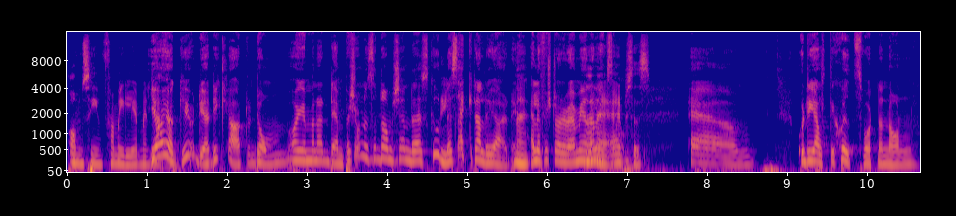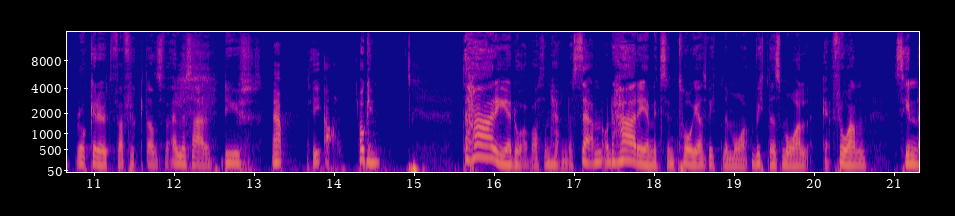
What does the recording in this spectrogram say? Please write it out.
om sin familjemedlem. Ja, ja, gud ja, det är klart. De, jag menar, den personen som de kände skulle säkert aldrig göra det. Nej. Eller förstår du vad jag menar? nej, liksom? nej, precis. Ehm, och det är alltid skitsvårt när någon råkar ut för fruktansvärt, eller så här, det är ju, Ja. det, ja, okej. Det här är då vad som händer sen och det här är enligt Syntojas vittnesmål, från sin,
